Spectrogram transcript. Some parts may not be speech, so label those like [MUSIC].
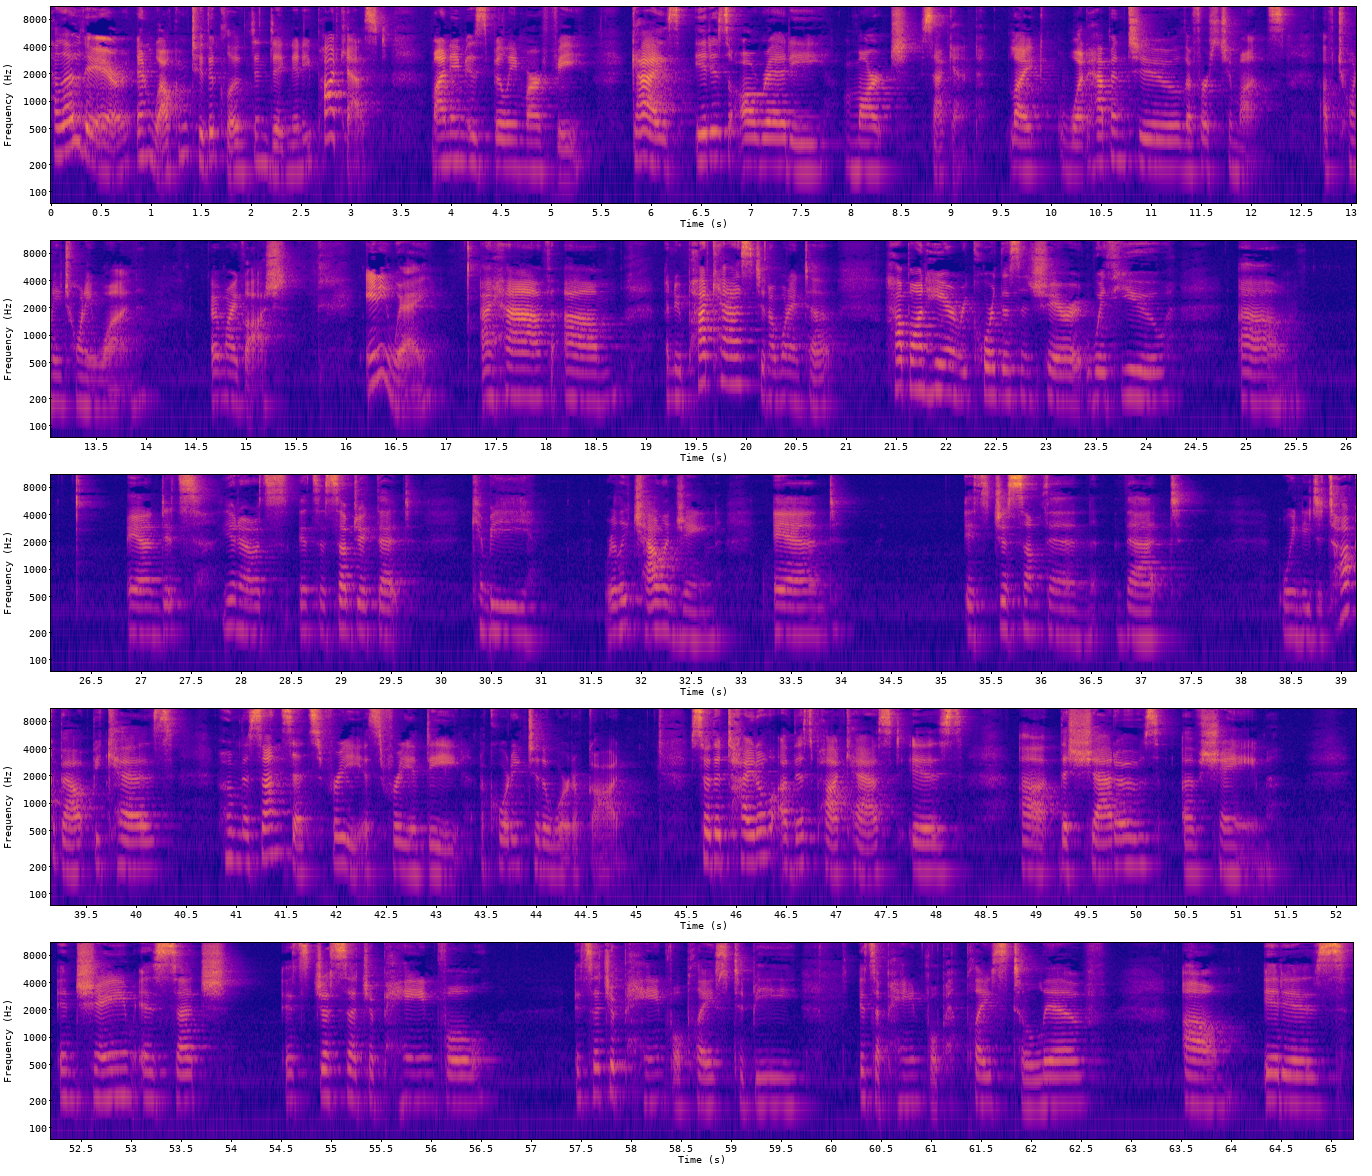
Hello there, and welcome to the Clothed in Dignity podcast. My name is Billy Murphy. Guys, it is already March 2nd. Like, what happened to the first two months of 2021? Oh my gosh. Anyway, I have um, a new podcast, and I wanted to hop on here and record this and share it with you. Um, and it's you know it's it's a subject that can be really challenging and it's just something that we need to talk about because whom the Son sets free is free indeed, according to the Word of God. So, the title of this podcast is uh, The Shadows of Shame. And shame is such, it's just such a painful, it's such a painful place to be it's a painful place to live. Um, it is,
